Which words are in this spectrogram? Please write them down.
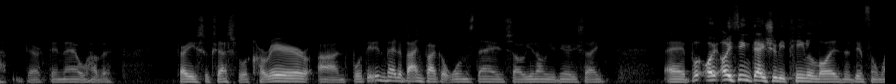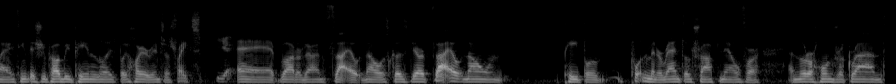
they they now have a very successful career, and but they didn't pay the bank back at one stage, so you know, you'd nearly say. Uh, but I, I think they should be penalised in a different way. I think they should probably be penalised by higher interest rates uh, rather than flat out no's because they're flat out knowing people putting them in a rental trap now for another hundred grand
